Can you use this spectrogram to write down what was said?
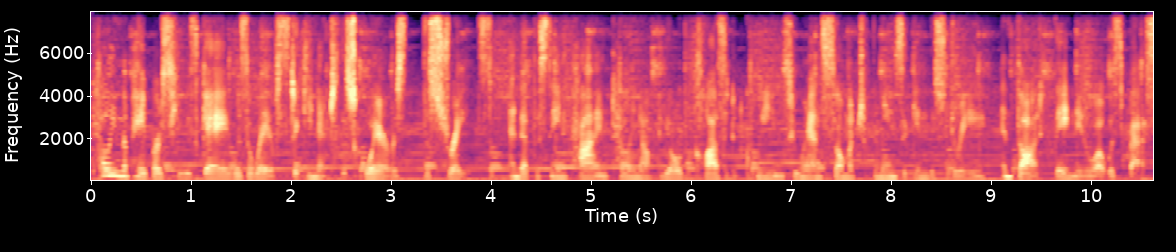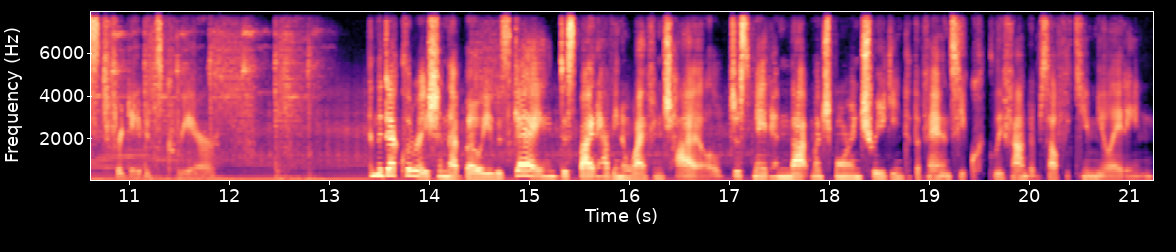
Telling the papers he was gay was a way of sticking it to the squares, the straights, and at the same time telling off the old closeted queens who ran so much of the music industry and thought they knew what was best for David's career and the declaration that Bowie was gay, despite having a wife and child, just made him that much more intriguing to the fans he quickly found himself accumulating.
